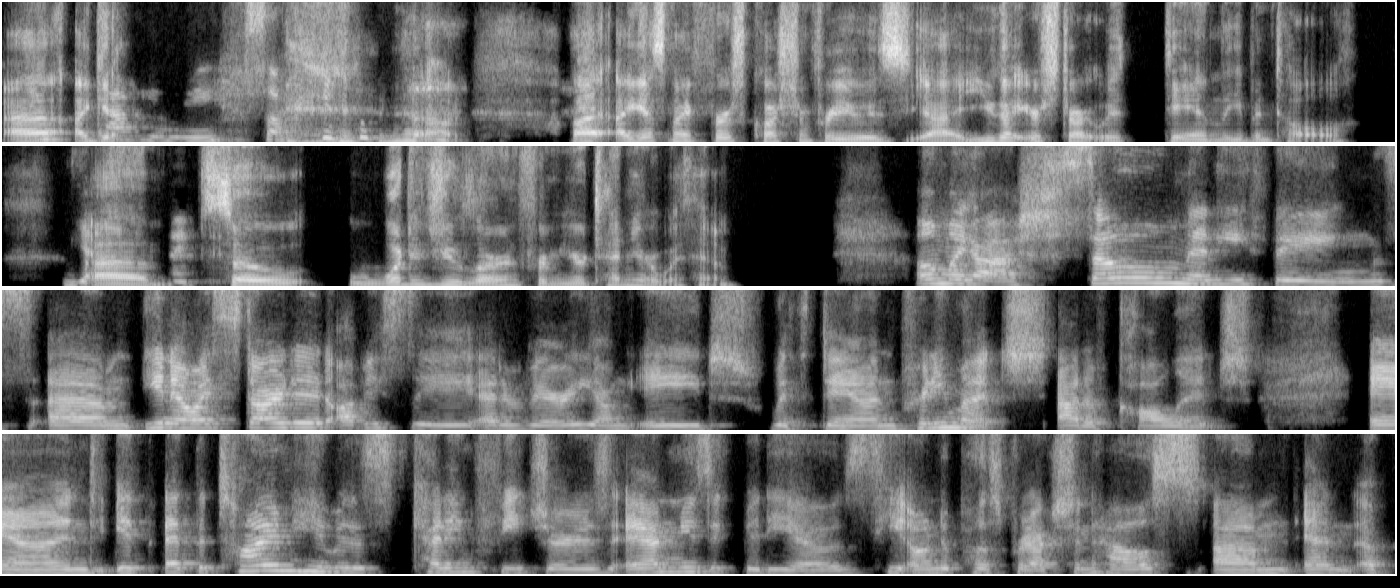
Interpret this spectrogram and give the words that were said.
Uh, I get me. Sorry. no. I guess my first question for you is: uh, you got your start with Dan Lebental. Yes. Um, so, what did you learn from your tenure with him? Oh my gosh, so many things. Um, you know, I started obviously at a very young age with Dan, pretty much out of college. And it, at the time, he was cutting features and music videos. He owned a post production house um, and a,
